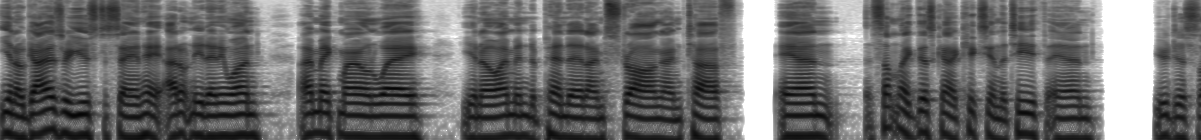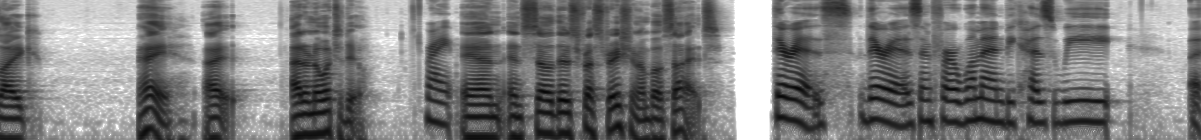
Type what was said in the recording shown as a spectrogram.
you know, guys are used to saying, "Hey, I don't need anyone. I make my own way. You know, I'm independent. I'm strong. I'm tough." And something like this kind of kicks you in the teeth, and you're just like, "Hey, I I don't know what to do." Right. And and so there's frustration on both sides. There is. There is. And for a woman, because we, uh,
